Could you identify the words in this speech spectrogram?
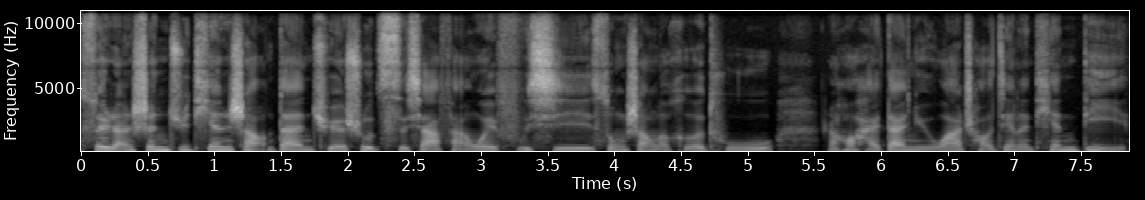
虽然身居天上，但却数次下凡为伏羲送上了河图，然后还带女娲朝见了天地，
